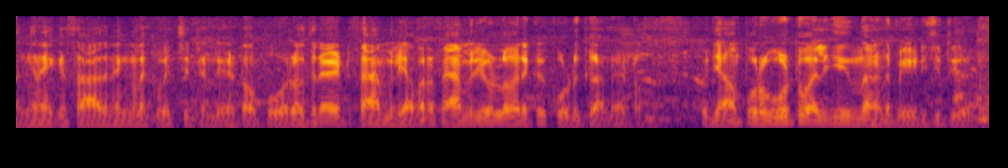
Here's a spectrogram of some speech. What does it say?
അങ്ങനെയൊക്കെ സാധനങ്ങളൊക്കെ വെച്ചിട്ടുണ്ട് കേട്ടോ. അപ്പോൾ ഓരോരുത്തരായിട്ട് ഫാമിലി അവരുടെ ഫാമിലി ഉള്ളവരൊക്കെ കൊടുക്കുകയാണ് കേട്ടോ. അപ്പോൾ ഞാൻ പുറകോട്ട് വലിഞ്ഞു നിന്നാണ് പേടിച്ചിട്ട് കേട്ടോ.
